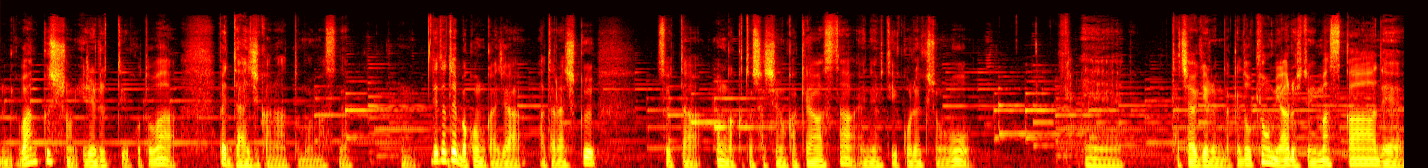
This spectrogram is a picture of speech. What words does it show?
うん、ワンクッション入れるっていうことはやっぱり大事かなと思いますね。うん、で例えば今回じゃあ新しくそういった音楽と写真を掛け合わせた NFT コレクションを、えー、立ち上げるんだけど興味ある人いますか？で、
